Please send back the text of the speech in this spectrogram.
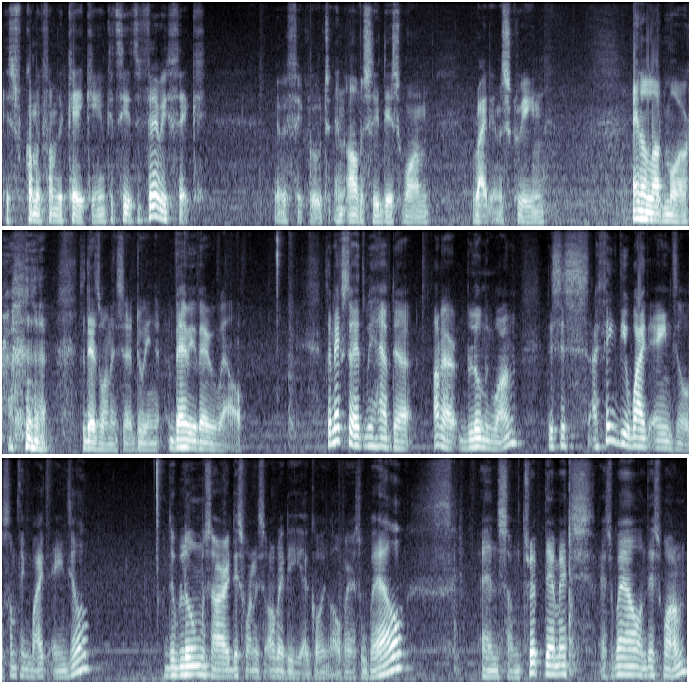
is coming from the keiki. You can see it's very thick, very thick root. And obviously this one right in the screen and a lot more. so this one is uh, doing very, very well. So next to it we have the other blooming one. This is, I think, the White Angel, something White Angel. The blooms are, this one is already uh, going over as well. And some trip damage as well on this one.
